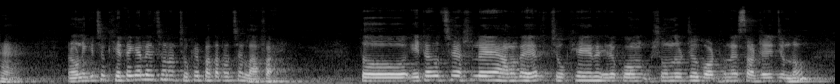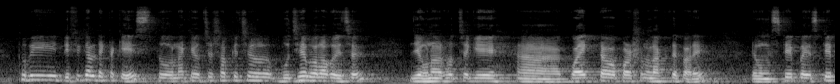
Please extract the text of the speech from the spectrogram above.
হ্যাঁ। মানে উনি কিছু খেতে গেলে হচ্ছে ওনার চোখের পাতাটা হচ্ছে লাফায়। তো এটা হচ্ছে আসলে আমাদের চোখের এরকম সৌন্দর্য বর্ধনের সার্জারির জন্য খুবই ডিফিকাল্ট একটা কেস তো ওনাকে হচ্ছে সব কিছু বুঝিয়ে বলা হয়েছে যে ওনার হচ্ছে গিয়ে কয়েকটা অপারেশন লাগতে পারে এবং স্টেপ বাই স্টেপ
